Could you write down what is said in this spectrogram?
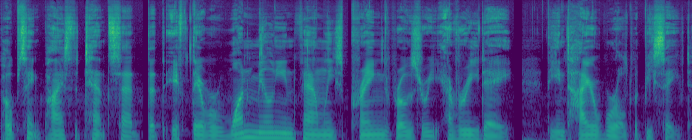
Pope St. Pius X said that if there were 1 million families praying the rosary every day, the entire world would be saved.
